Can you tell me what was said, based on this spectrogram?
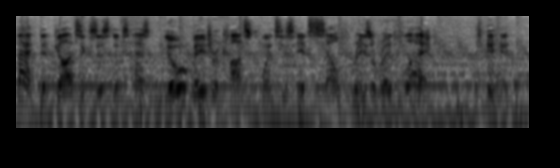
fact that God's existence has no major consequences itself raise a red flag?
